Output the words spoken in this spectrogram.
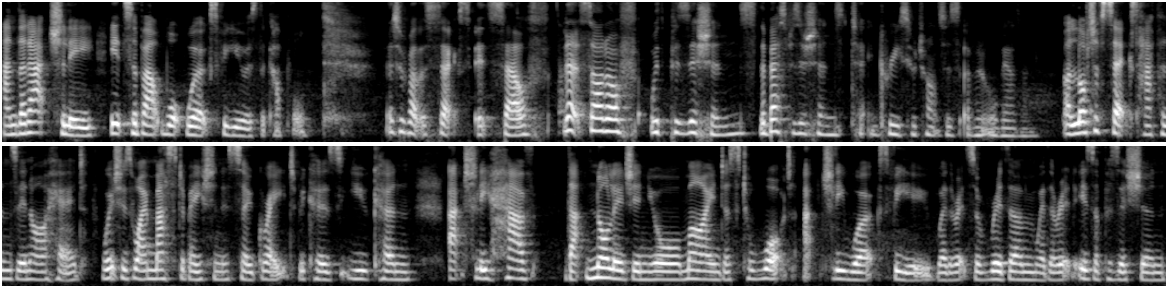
And that actually it's about what works for you as the couple. Let's talk about the sex itself. Let's start off with positions, the best positions to increase your chances of an orgasm a lot of sex happens in our head, which is why masturbation is so great because you can actually have that knowledge in your mind as to what actually works for you, whether it's a rhythm, whether it is a position,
